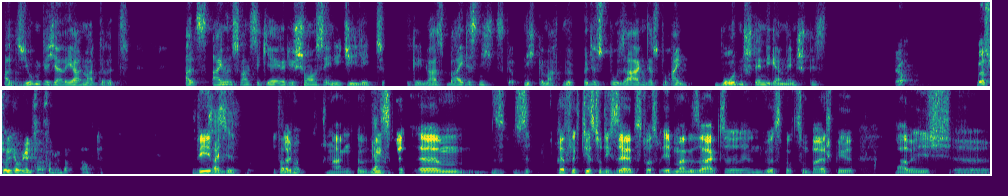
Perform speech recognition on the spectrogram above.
Als Jugendlicher Real Madrid, als 21-Jähriger die Chance in die G-League zu gehen. Du hast beides nicht, nicht gemacht. Würdest du sagen, dass du ein bodenständiger Mensch bist? Ja, das würde ich auf jeden Fall von mir behaupten. Wie, das heißt, ich fragen, ja. wie ähm, reflektierst du dich selbst? Du hast eben mal gesagt, äh, in Würzburg zum Beispiel habe ich äh,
